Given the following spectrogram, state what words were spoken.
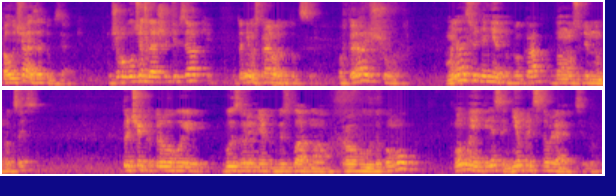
получая за это взятки. И чтобы получать дальше эти взятки, вот они устраивают этот цирк. Повторяю еще раз. У меня на сегодня нет адвоката в данном судебном процессе. Тот человек, которого вы вызвали мне как бесплатную правовую допомогу, он мои интересы не представляет сегодня.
